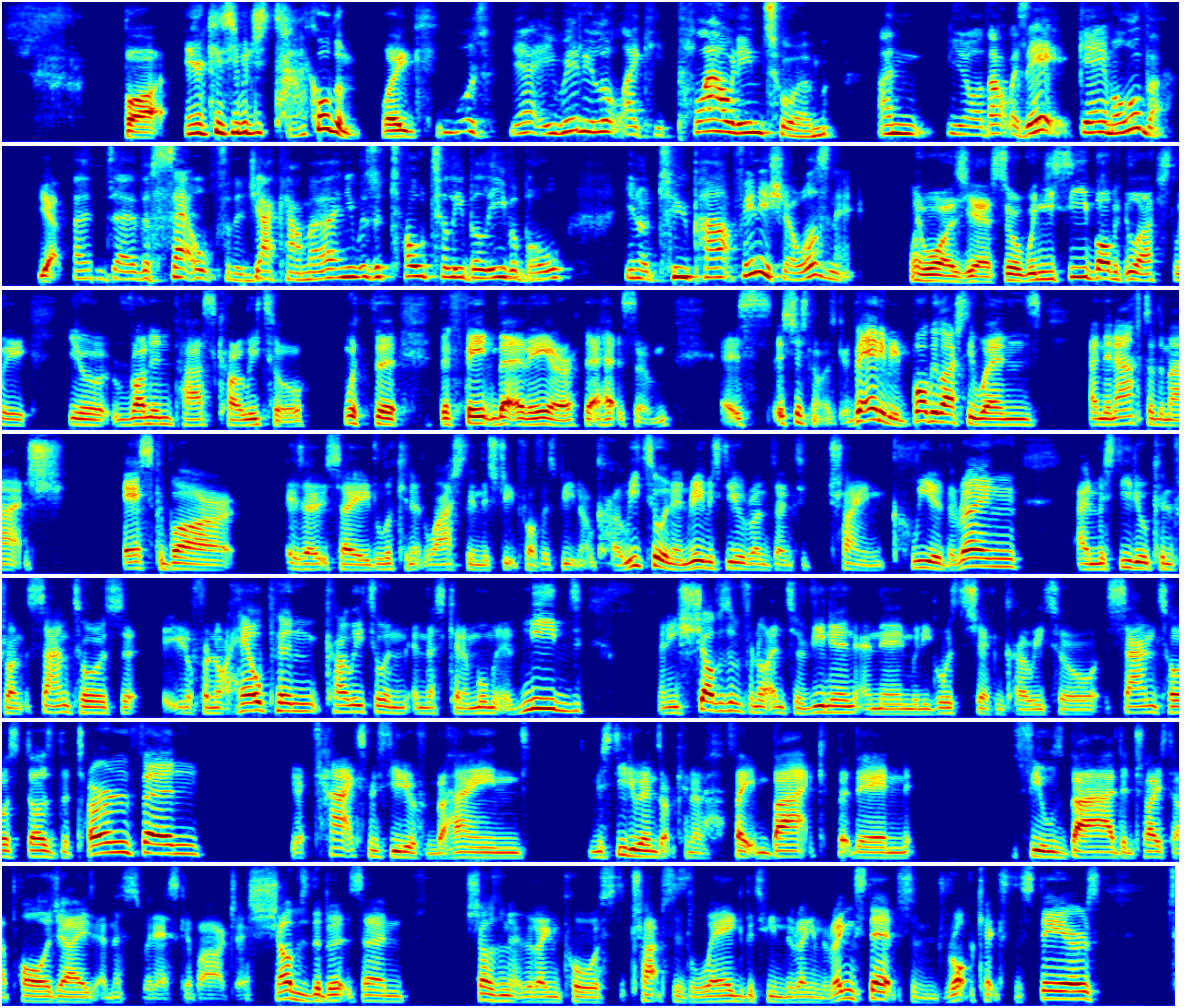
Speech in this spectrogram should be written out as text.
but you know, because he would just tackle them like he would. Yeah, he really looked like he plowed into him, and you know that was it, game over. Yeah, and uh, the setup for the jackhammer, and it was a totally believable, you know, two part finisher, wasn't it? It was, yeah. So when you see Bobby Lashley, you know, running past Carlito with the the faint bit of air that hits him, it's it's just not as good. But anyway, Bobby Lashley wins, and then after the match, Escobar is outside looking at Lashley and the Street Profits beating up Carlito, and then Rey Mysterio runs down to try and clear the ring, and Mysterio confronts Santos, you know, for not helping Carlito in, in this kind of moment of need and he shoves him for not intervening. And then when he goes to check on Carlito, Santos does the turn Fin. He attacks Mysterio from behind. Mysterio ends up kind of fighting back, but then feels bad and tries to apologize. And this is when Escobar just shoves the boots in, shoves him at the ring post, traps his leg between the ring and the ring steps, and drop kicks the stairs.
